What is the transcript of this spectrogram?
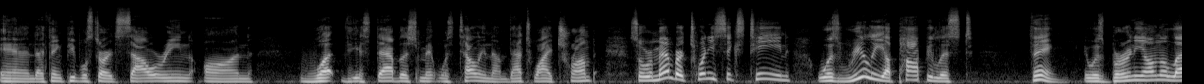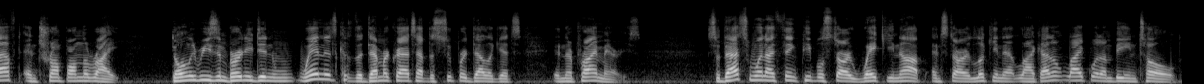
And I think people started souring on what the establishment was telling them. That's why Trump. So remember, 2016 was really a populist thing. It was Bernie on the left and Trump on the right. The only reason Bernie didn't win is because the Democrats have the super delegates in their primaries. So that's when I think people started waking up and started looking at like, I don't like what I'm being told.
